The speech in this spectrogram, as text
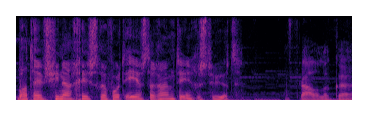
Wat heeft China gisteren voor het eerst de ruimte ingestuurd? Een vrouwelijke...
